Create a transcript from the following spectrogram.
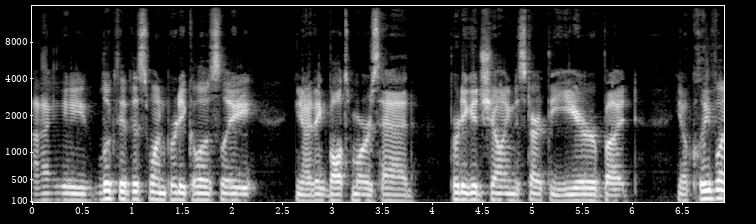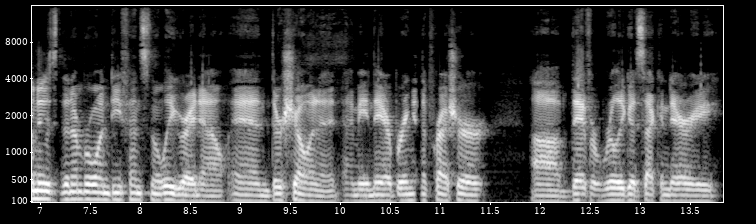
I looked at this one pretty closely. You know, I think Baltimore's had pretty good showing to start the year, but you know, Cleveland is the number one defense in the league right now, and they're showing it. I mean, they are bringing the pressure. Um, they have a really good secondary.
